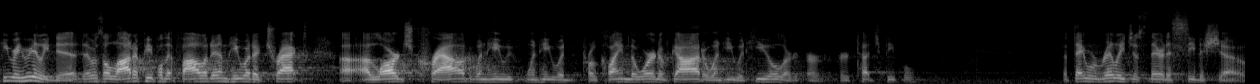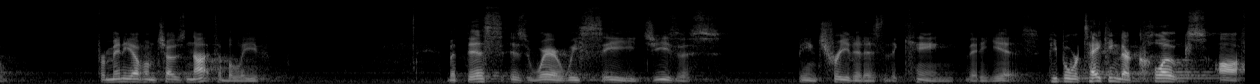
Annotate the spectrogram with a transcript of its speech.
He really did. There was a lot of people that followed him. He would attract a, a large crowd when he, when he would proclaim the word of God or when he would heal or, or, or touch people. But they were really just there to see the show. For many of them chose not to believe. But this is where we see Jesus being treated as the king that he is. People were taking their cloaks off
